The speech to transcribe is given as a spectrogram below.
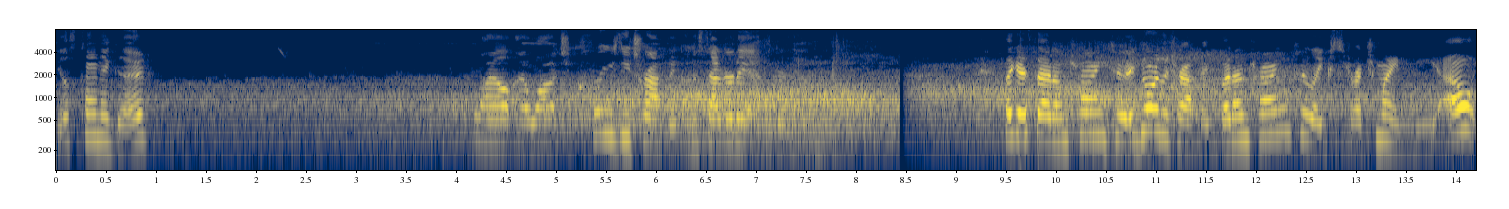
feels kind of good. While I watch crazy traffic on a Saturday afternoon like I said, I'm trying to ignore the traffic, but I'm trying to like stretch my knee out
